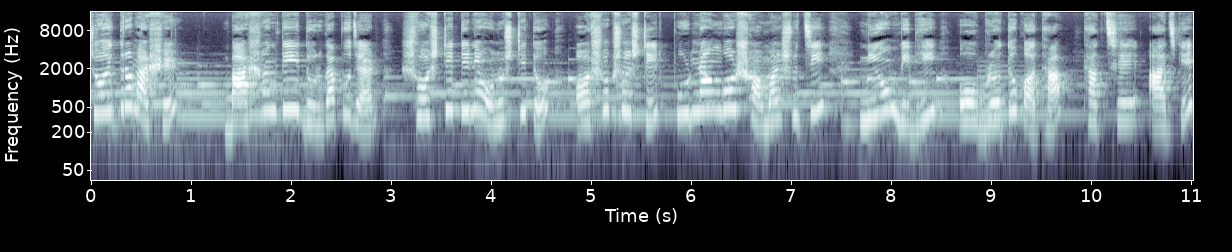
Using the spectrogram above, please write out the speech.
চৈত্র মাসের বাসন্তী দুর্গাপূজার ষষ্ঠীর দিনে অনুষ্ঠিত অশোক ষষ্ঠীর পূর্ণাঙ্গ সময়সূচি, নিয়মবিধি ও ব্রত কথা থাকছে আজকের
